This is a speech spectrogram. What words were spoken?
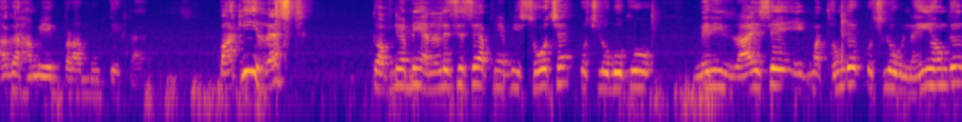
अगर हमें एक बड़ा मूव देखना है। बाकी रेस्ट तो अपनी अपनी एनालिसिस है अपनी अपनी सोच है। कुछ लोगों को मेरी राय से एक मत होंगे, कुछ लोग नहीं होंगे।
